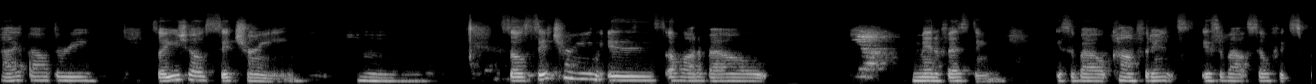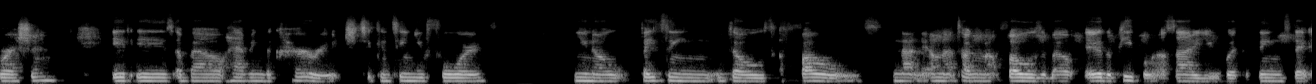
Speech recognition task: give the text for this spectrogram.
Hi, three. So you chose citrine. Hmm. So citrine is a lot about manifesting. It's about confidence. It's about self expression. It is about having the courage to continue forth, you know, facing those foes. Not, I'm not talking about foes about other people outside of you, but the things that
